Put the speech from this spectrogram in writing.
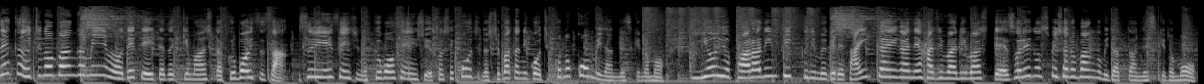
前回うちの番組にも出ていただきましたクボイスさん、水泳選手の久保選手、そしてコーチの柴谷コーチ、このコンビなんですけども、いよいよパラリンピックに向けて大会がね、始まりまして、それのスペシャル番組だったんですけども、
